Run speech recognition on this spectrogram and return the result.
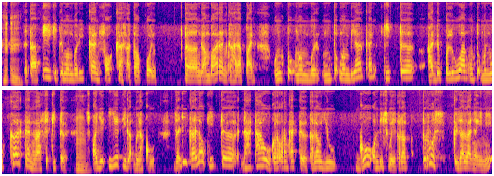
Mm-mm. tetapi kita memberikan fokus ataupun uh, gambaran keharapan untuk member, untuk membiarkan kita ada peluang untuk menukarkan nasib kita hmm. supaya ia tidak berlaku. Jadi kalau kita dah tahu kalau orang kata kalau you go on this way kalau terus ke jalan yang ini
